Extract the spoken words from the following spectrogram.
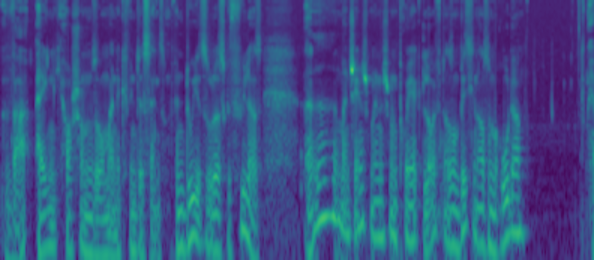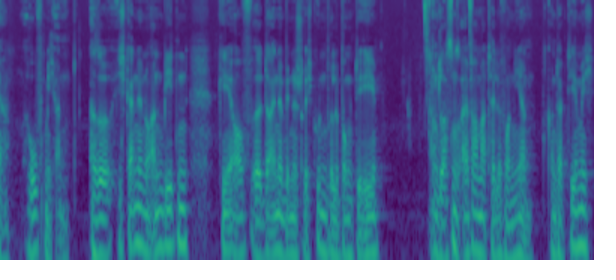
war eigentlich auch schon so meine Quintessenz. Und wenn du jetzt so das Gefühl hast, äh, mein Change Management Projekt läuft da so ein bisschen aus dem Ruder, ja, ruf mich an. Also ich kann dir nur anbieten, geh auf äh, deine-kundenbrille.de und lass uns einfach mal telefonieren. Kontaktiere mich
